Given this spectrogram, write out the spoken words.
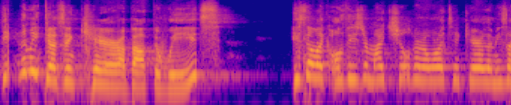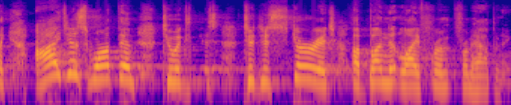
the enemy doesn't care about the weeds. He's not like, oh, these are my children. I want to take care of them. He's like, I just want them to exist to discourage abundant life from, from happening,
